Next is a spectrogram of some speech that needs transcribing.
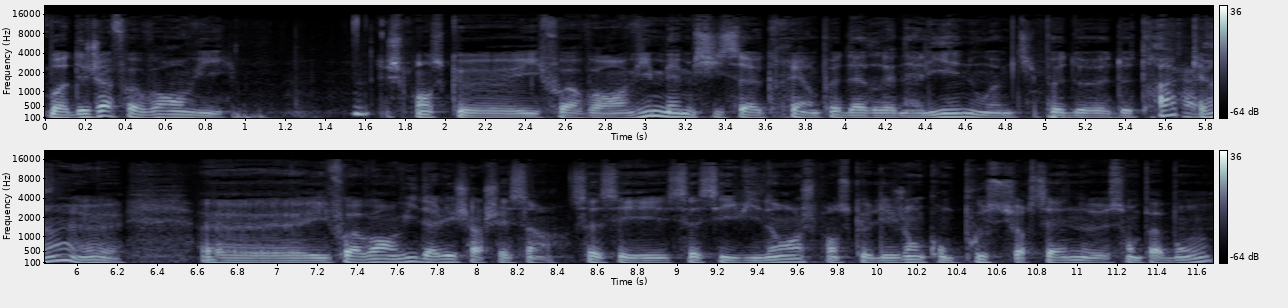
bon, déjà, il faut avoir envie. Je pense qu'il faut avoir envie, même si ça crée un peu d'adrénaline ou un petit peu de, de trac. Hein, euh, euh, il faut avoir envie d'aller chercher ça. Ça, c'est évident. Je pense que les gens qu'on pousse sur scène ne sont pas bons.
